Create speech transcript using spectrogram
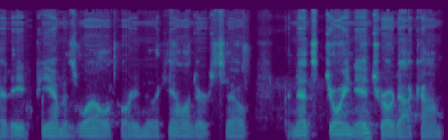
at 8 p.m. as well, according to the calendar. So, and that's joinintro.com.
